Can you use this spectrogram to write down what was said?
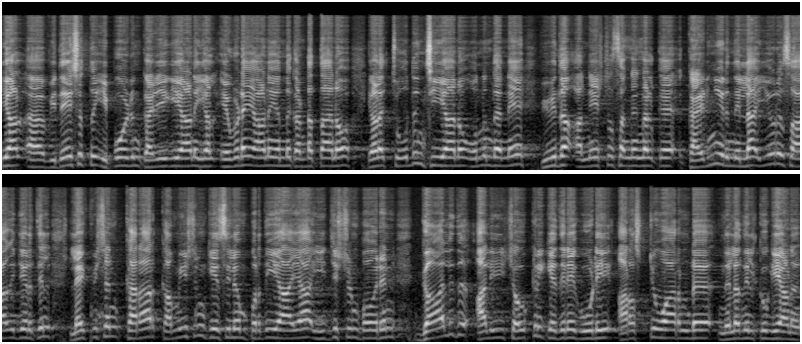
ഇയാൾ വിദേശത്ത് ഇപ്പോഴും കഴിയുകയാണ്. ഇയാൾ എവിടെയാണ് എന്ന് കണ്ടെത്താനോ ഇയാളെ ചോദ്യം ചെയ്യാനോ ഒന്നും തന്നെ വിവിധ അന്വേഷണ സംഘങ്ങൾക്ക് കഴിഞ്ഞിരുന്നില്ല. ഈ ഒരു സാഹചര്യത്തിൽ ലൈഫ് മിഷൻ കരാർ കമ്മീഷൻ കേസിലും പ്രതിയായ ഈജിപ്ഷ്യൻ പൗരൻ ഗാലിദ് അലി ഷൗക്രിക്കെതിരെ കൂടി അറസ്റ്റ് വാറണ്ട് നിലനിൽക്കുകയാണ്.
